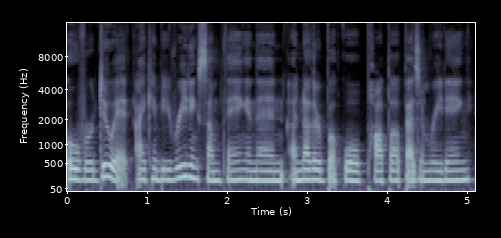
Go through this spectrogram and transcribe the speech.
overdo it. I can be reading something, and then another book will pop up as I'm reading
